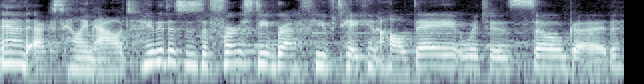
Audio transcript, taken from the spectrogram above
and exhaling out. Maybe this is the first deep breath you've taken all day, which is so good.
